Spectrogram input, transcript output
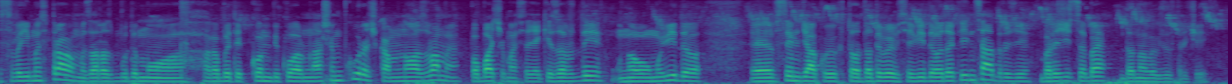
своїми справами. Зараз будемо робити комбікорм нашим курочкам. Ну а з вами побачимося, як і завжди, у новому відео. Е, Всім дякую, хто додивився відео до кінця, друзі. Бережіть себе, до нових зустрічей.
